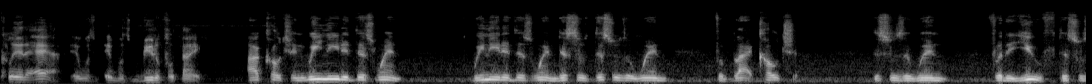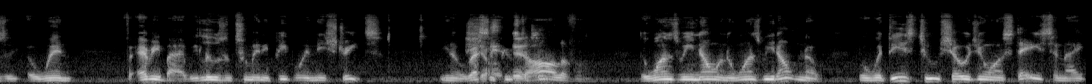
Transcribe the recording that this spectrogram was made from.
clear the air. It was, it was a beautiful thing. our coaching, we needed this win. We needed this win. This was this was a win for black culture. This was a win for the youth. This was a, a win for everybody. We losing too many people in these streets. You know, rest Sure in peace to all of them. The ones we know and the ones we don't know. But what these two showed you on stage tonight,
